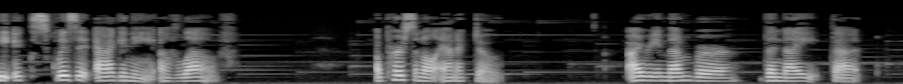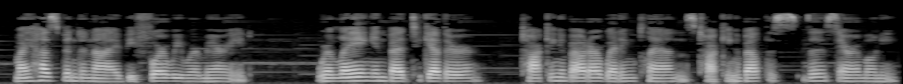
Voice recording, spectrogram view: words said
the exquisite agony of love. A personal anecdote. I remember the night that my husband and I, before we were married, were laying in bed together, talking about our wedding plans, talking about this, the ceremony.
